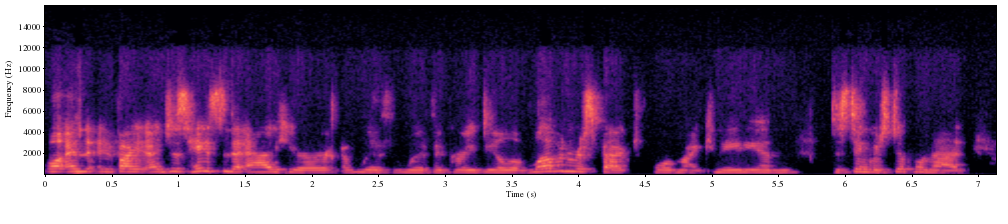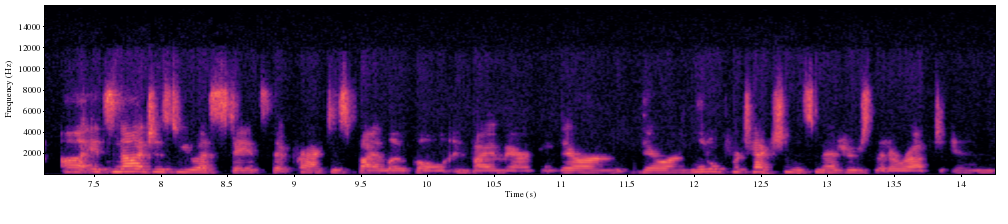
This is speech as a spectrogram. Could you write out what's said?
Well, and if I, I just hasten to add here with, with a great deal of love and respect for my Canadian distinguished diplomat, uh, it's not just U.S. states that practice buy local and buy America. There are there are little protectionist measures that erupt in,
